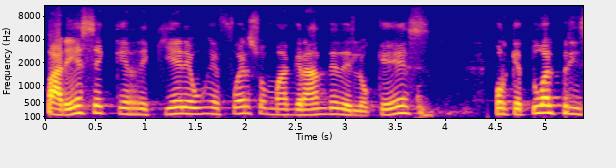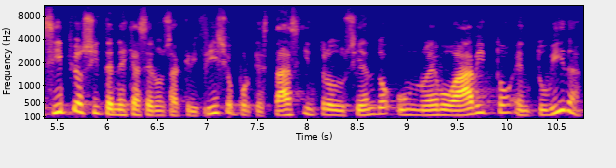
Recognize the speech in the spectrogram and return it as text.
Parece que requiere un esfuerzo más grande de lo que es. Porque tú al principio sí tenés que hacer un sacrificio porque estás introduciendo un nuevo hábito en tu vida.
